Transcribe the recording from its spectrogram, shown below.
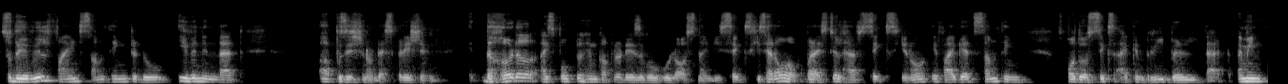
So they will find something to do even in that uh, position of desperation the herder, I spoke to him a couple of days ago who lost 96. He said, Oh, but I still have six. You know, if I get something for those six, I can rebuild that. I mean,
